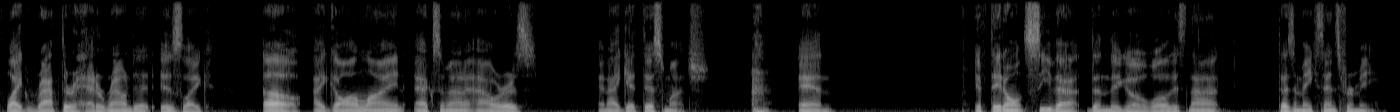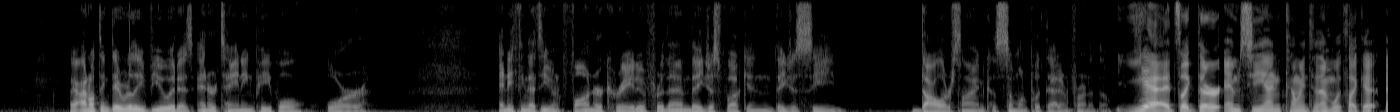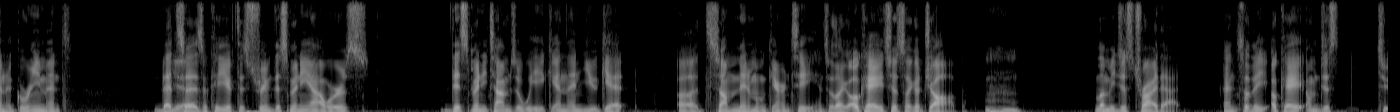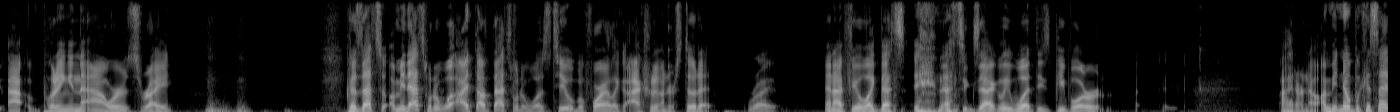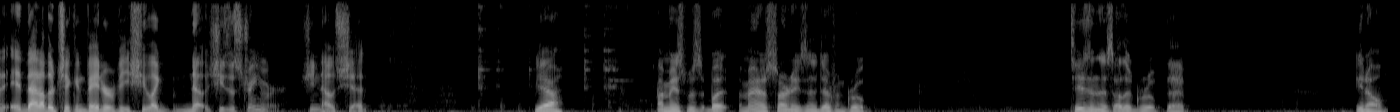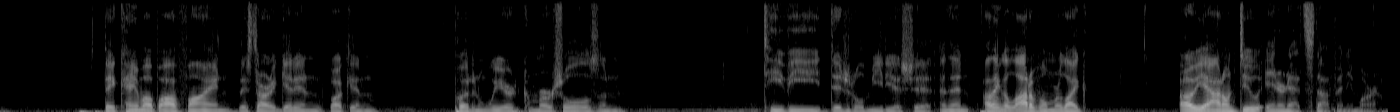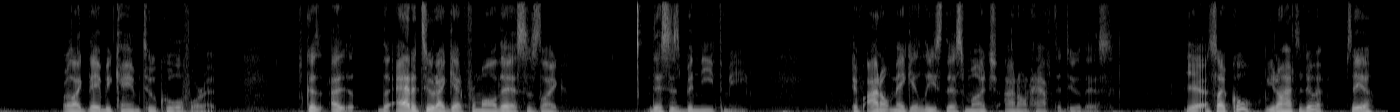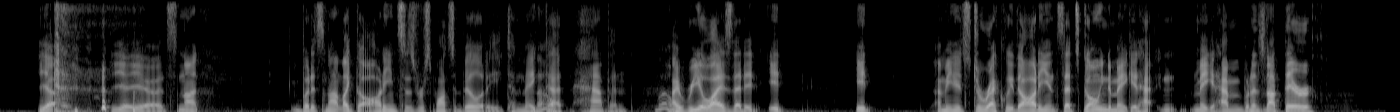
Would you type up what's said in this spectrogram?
like wrap their head around it is like, "Oh, I go online X amount of hours." and I get this much. and if they don't see that, then they go, well, it's not, doesn't make sense for me. Like, I don't think they really view it as entertaining people or anything that's even fun or creative for them. They just fucking, they just see dollar sign because someone put that in front of them. Yeah, it's like their MCN coming to them with like a, an agreement that Yeah. says, okay, you have to stream this many hours, this many times a week, and then you get uh, some minimum guarantee. And so like, okay, it's just like a job. Mm-hmm. Let me just try that. And so they, okay, I'm just to, uh, putting in the hours, right? Because that's, I mean, that's what it was. I thought that's what it was too before I like actually understood it. Right. and I feel like that's that's exactly what these people are. I don't know. I mean, no, because that eh, that other chick InvaderVie, she like no, she's a streamer. She knows shit. Yeah. I mean, it's, but Amanda Cerny's in a different group. She's in this other group that, you know, they came up off Vine. They started getting fucking put in weird commercials and TV, digital media shit. And then I think a lot of them were like, oh, yeah, I don't do internet stuff anymore. Or like they became too cool for it. Because I, the attitude I get from all this is like, this is beneath me. if I don't make at least this much, I don't have to do this. Yeah. It's like cool. You don't have to do it. See ya. Yeah. yeah, yeah. It's not but it's not like the audience's responsibility to make No. that happen. No. I realize that it it it I mean, it's directly the audience that's going to make it ha- make it happen, but it's not their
